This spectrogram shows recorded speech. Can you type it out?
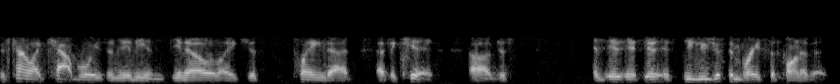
it's kind of like cowboys and Indians, you know, like just playing that as a kid. Uh, just it, it, it, it, you just embrace the fun of it.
